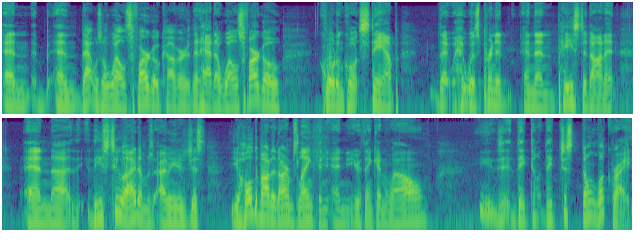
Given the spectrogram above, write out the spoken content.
And and that was a Wells Fargo cover that had a Wells Fargo quote unquote stamp that was printed and then pasted on it. And uh, th- these two items, I mean, it's just you hold them out at arm's length, and, and you're thinking, well, you- they don't, they just don't look right.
